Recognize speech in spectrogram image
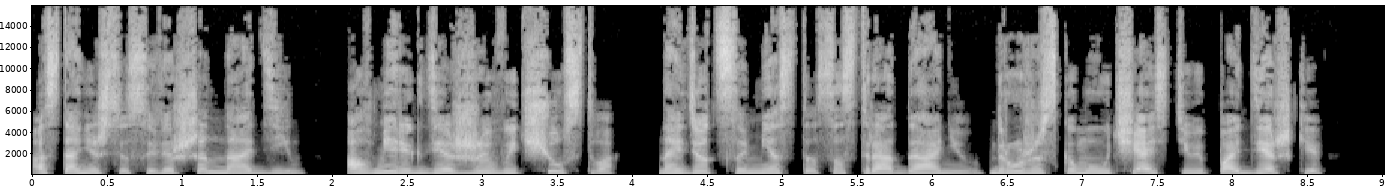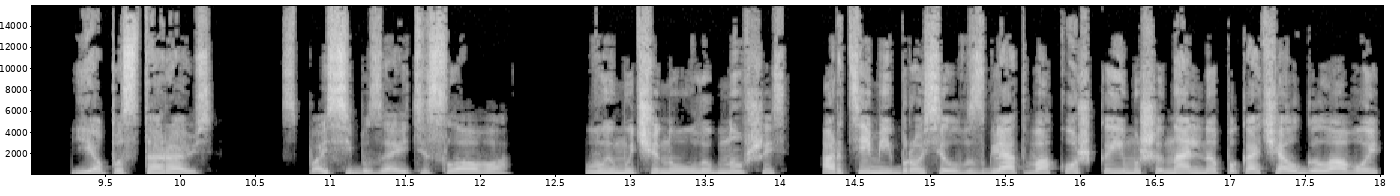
останешься совершенно один. А в мире, где живы чувства, найдется место состраданию, дружескому участию и поддержке. Я постараюсь. Спасибо за эти слова. Вымученно улыбнувшись, Артемий бросил взгляд в окошко и машинально покачал головой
